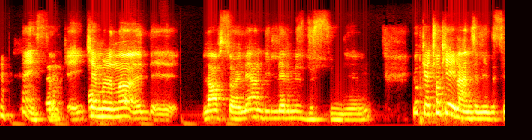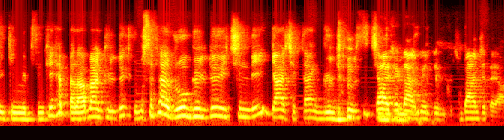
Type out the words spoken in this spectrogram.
Neyse. e, Cameron'a e, laf söyleyen dillerimiz düşsün diyelim. Yok ya çok eğlenceliydi Silkin Lip Sync'i. Hep beraber güldük. Bu sefer Ru güldüğü için değil, gerçekten güldüğümüz için Gerçekten güldük. güldüğümüz için. Bence de ya.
